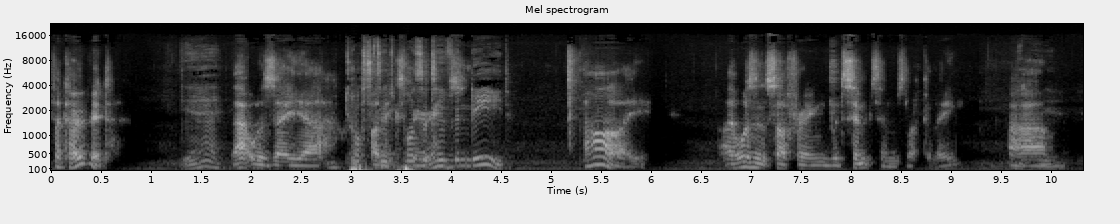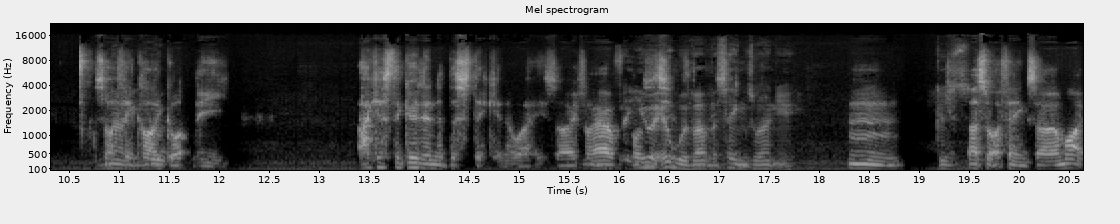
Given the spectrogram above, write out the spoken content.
for COVID. Yeah, That was a uh, tosted positive indeed. I. I wasn't suffering with symptoms, luckily. Um, so I think I got the, I guess the good end of the stick in a way. So if I Mm, have, but you were ill positive with other things, weren't you? Hmm, Because that's what I think. So I might,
